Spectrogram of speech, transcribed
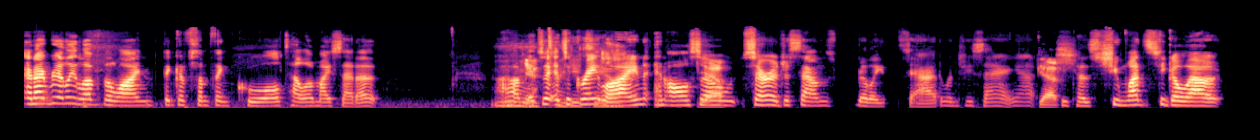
And I really love the line, think of something cool, tell him I said it. Um, Mhm. it's a, it's I a great too. line, and also Yeah. Sarah just sounds really sad when she's saying it. Yes. because she wants to go out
